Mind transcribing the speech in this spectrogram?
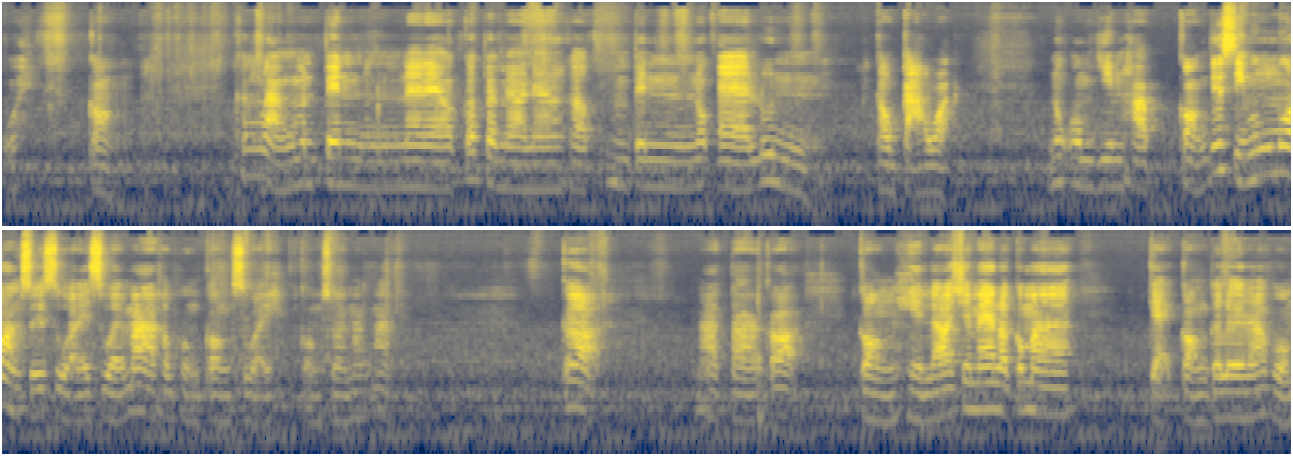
โอ้ยกล่องข้างหลังมันเป็นแนวๆก็เป็นแนวนะครับ มันเป็นนกแอร์รุ่นเก่าๆอะ นกอมยิ้มครับ กล่องจะสีม่วงๆ สวยๆ สวยมากครับผมกล่องสวย กล่องสวยมากๆ ก็หน้าตาก็กล่องเห็นแล้วใช่ไหมเราก็มาแกะกล่องกันเลยนะครับผม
